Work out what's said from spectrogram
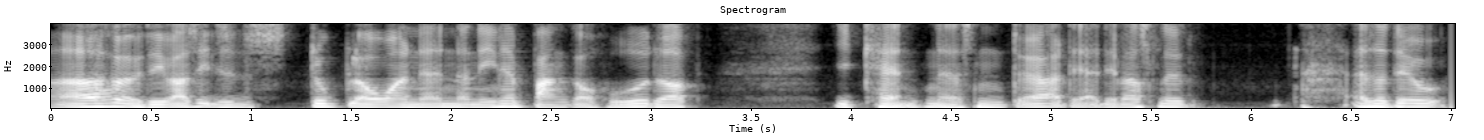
øh, det kan bare se, at de stubler over hinanden, og den ene han banker hovedet op i kanten af sådan en dør der, det var sådan lidt, altså det er jo,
